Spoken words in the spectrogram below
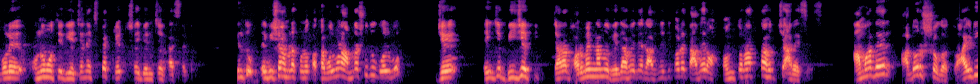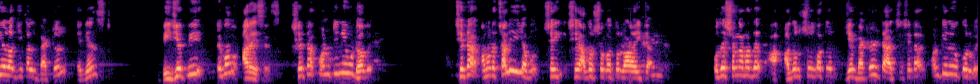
বলে অনুমতি দিয়েছেন এক্সপেক্টেড সেই বেঞ্চের কাছ থেকে। কিন্তু এই বিষয়ে আমরা কোনো কথা বলব না। আমরা শুধু বলব যে, এই যে বিজেপি, যারা ধর্মের নামে ভেদাভেদের রাজনীতি করে, তাদের অন্তরাত্মা হচ্ছে আরএসএস। আমাদের আদর্শগত আইডিওলজিক্যাল ব্যাটল এগেনস্ট বিজেপি এবং আরএসএস, সেটা কন্টিনিউড হবে। সেটা আমরা চালিয়ে যাব সেই সেই আদর্শগত লড়াইটা। ওদের সঙ্গে আমাদের আদর্শগত যে ব্যাটলটা আছে সেটা কন্টিনিউ করবে।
